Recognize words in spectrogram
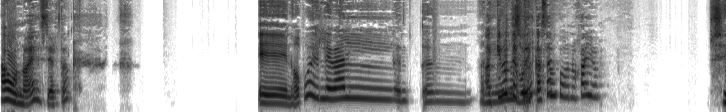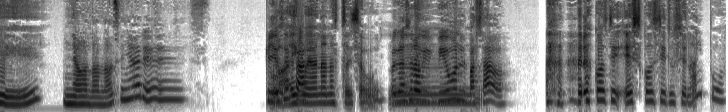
Aún no es, ¿cierto? Eh, no, pues es legal en, Aquí no te nacional. casar, en Ohio. Sí. No, no, no, señores. Que yo Ay, sepa. weona, no estoy seguro. Porque nosotros vi- vivimos en el Mm, pasado. Pero es, consti- es constitucional, pues.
